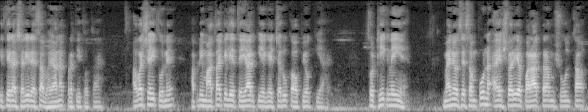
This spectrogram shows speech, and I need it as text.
कि तेरा शरीर ऐसा भयानक प्रतीत होता है? अवश्य ही तूने अपनी माता के लिए तैयार किए गए चरु का उपयोग किया है। सो ठीक नहीं है। मैंने उसे संपूर्ण ऐश्वर्य पराक्रम शूलता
